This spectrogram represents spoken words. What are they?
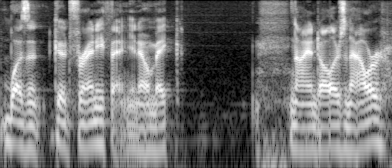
Wasn't good for anything, you know, make $9 an hour.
